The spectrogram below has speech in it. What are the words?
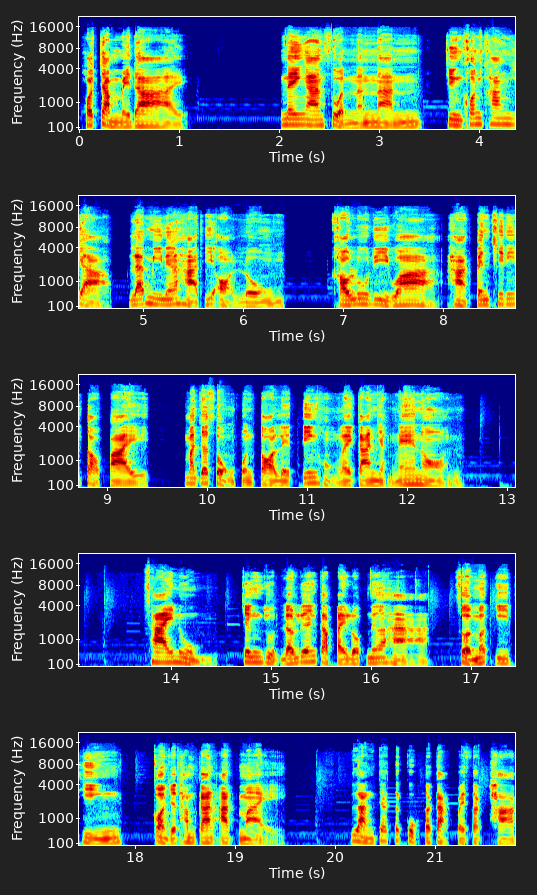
เพราะจำไม่ได้ ในงานส่วนนั้นๆ จึงค่อนข้างหยาบและมีเนื้อหาที่อ่อนลง เขารู้ดีว่าหากเป็นเช่นนี้ต่อไป มันจะส่งผลต่อเรตติ้งของรายการอย่างแน่นอน ชายหนุ่มจึงหยุดแล้วเลื่อนกลับไปลบเนื้อหา ส่วนเมื่อกี้ทิ้ง ก่อนจะทำการอัดใหม่ หลังจากตะกุกตะกักไปสักพัก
